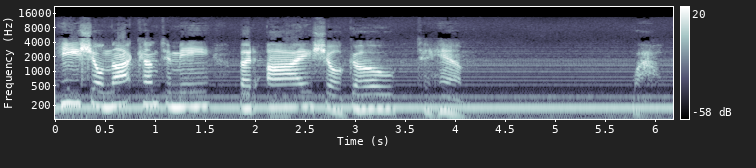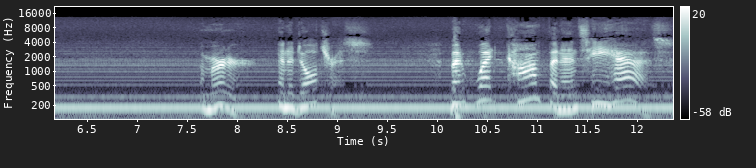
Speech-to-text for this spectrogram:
He shall not come to me, but I shall go to him. Wow. A murderer, an adulteress. But what confidence he has.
